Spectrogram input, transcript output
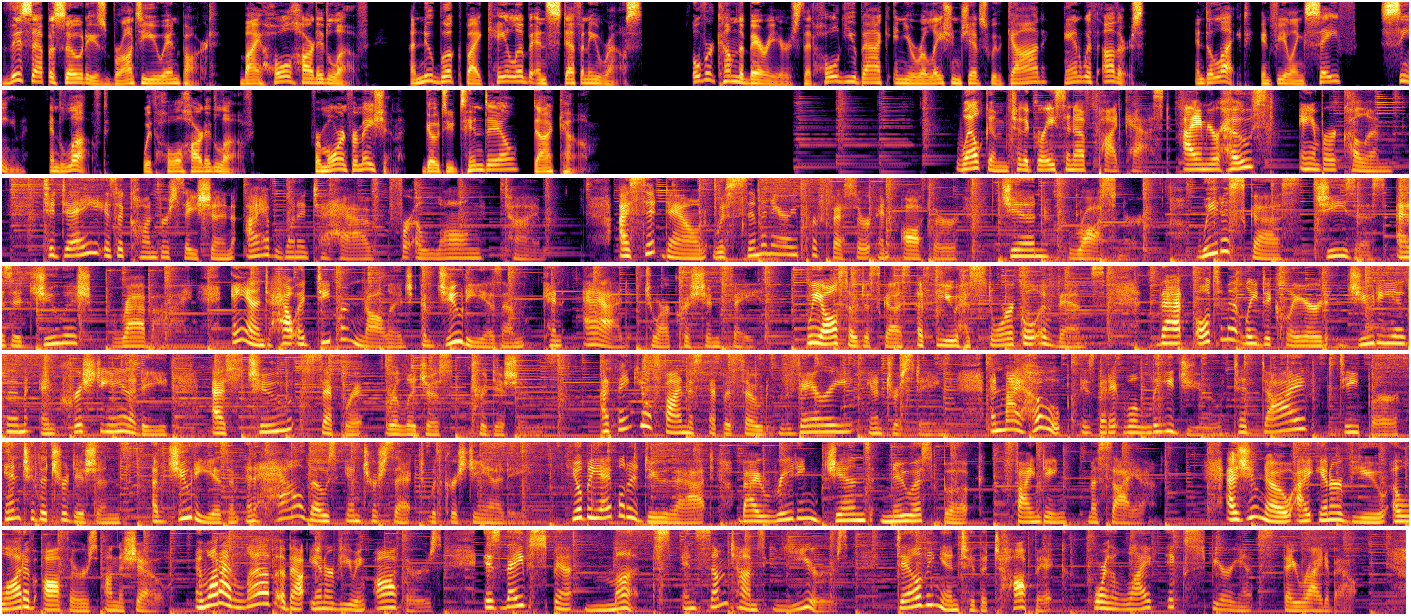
This episode is brought to you in part by Wholehearted Love, a new book by Caleb and Stephanie Rouse. Overcome the barriers that hold you back in your relationships with God and with others, and delight in feeling safe, seen, and loved with Wholehearted Love. For more information, go to Tyndale.com. Welcome to the Grace Enough podcast. I am your host, Amber Cullum. Today is a conversation I have wanted to have for a long time. I sit down with seminary professor and author Jen Rosner. We discuss Jesus as a Jewish rabbi and how a deeper knowledge of Judaism can add to our Christian faith. We also discuss a few historical events that ultimately declared Judaism and Christianity as two separate religious traditions. I think you'll find this episode very interesting, and my hope is that it will lead you to dive deeper into the traditions of Judaism and how those intersect with Christianity. You'll be able to do that by reading Jen's newest book, Finding Messiah. As you know, I interview a lot of authors on the show. And what I love about interviewing authors is they've spent months and sometimes years delving into the topic or the life experience they write about.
